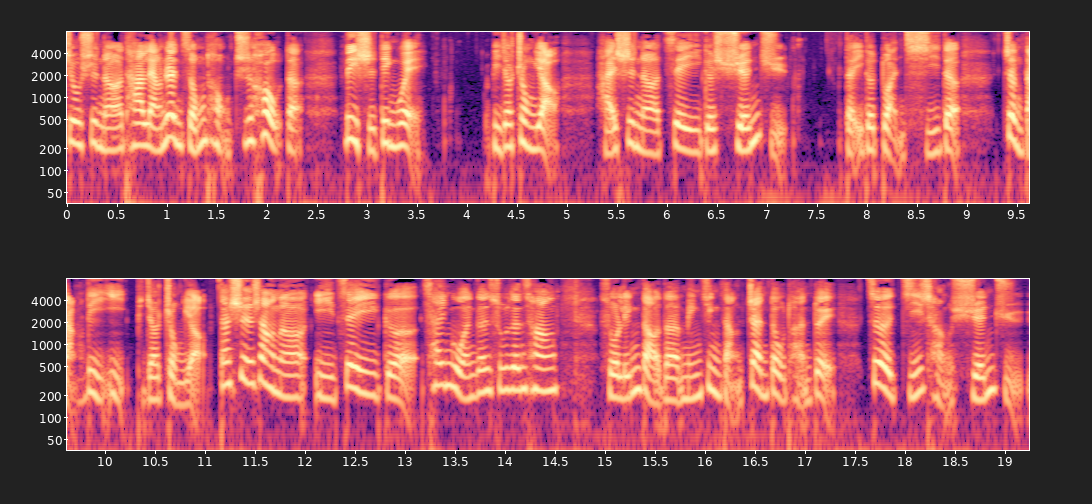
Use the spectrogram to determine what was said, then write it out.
就是呢，他两任总统之后的历史定位比较重要，还是呢这一个选举的一个短期的？政党利益比较重要，但事实上呢，以这一个蔡英文跟苏贞昌所领导的民进党战斗团队这几场选举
